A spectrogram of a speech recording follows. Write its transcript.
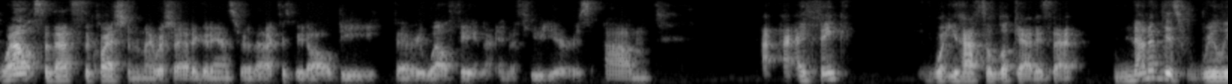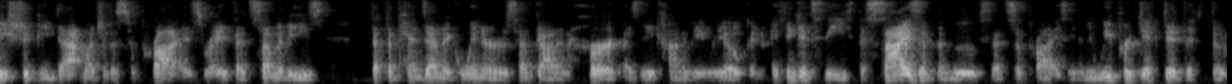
Well, so that's the question, and I wish I had a good answer to that because we'd all be very wealthy in, in a few years. Um, I, I think what you have to look at is that none of this really should be that much of a surprise, right? That some of these that the pandemic winners have gotten hurt as the economy reopened. I think it's the the size of the moves that's surprising. I mean, we predicted the, the,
